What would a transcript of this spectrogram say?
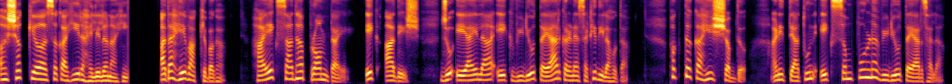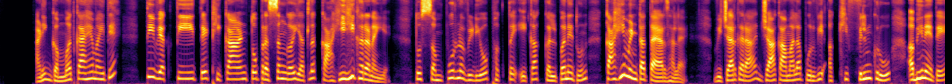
अशक्य असं काही राहिलेलं नाही. आता हे वाक्य बघा. हा एक साधा प्रॉम्प्ट आहे एक आदेश जो ए आयला एक व्हिडिओ तयार करण्यासाठी दिला होता. फक्त काही शब्द आणि त्यातून एक संपूर्ण व्हिडिओ तयार झाला. आणि गंमत काय आहे माहितीये? ती व्यक्ती ते ठिकाण तो प्रसंग यातलं काहीही खरं नाहीये. तो संपूर्ण व्हिडिओ फक्त एका कल्पनेतून काही मिनिटात तयार झालाय. विचार करा ज्या कामाला पूर्वी अख्खी फिल्म क्रू अभिनेते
